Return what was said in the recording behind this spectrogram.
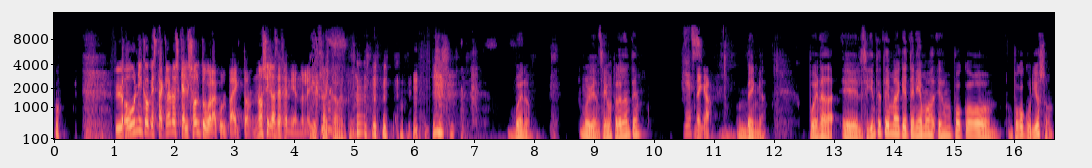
Lo único que está claro es que el sol tuvo la culpa, Héctor. No sigas defendiéndole. Exactamente. Bueno, muy bien, seguimos para adelante. Yes. Venga. Venga. Pues nada, el siguiente tema que teníamos es un poco, un poco curioso.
